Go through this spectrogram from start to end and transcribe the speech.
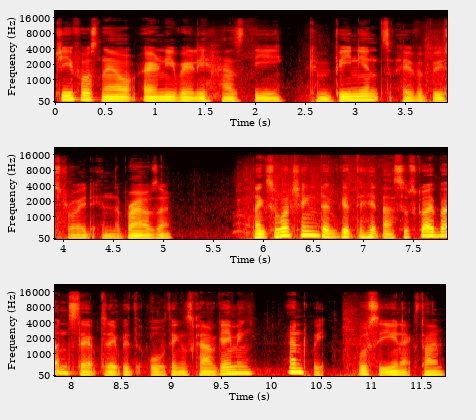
GeForce Now only really has the convenience over Boosteroid in the browser. Thanks for watching, don't forget to hit that subscribe button to stay up to date with all things cloud gaming, and we will see you next time.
